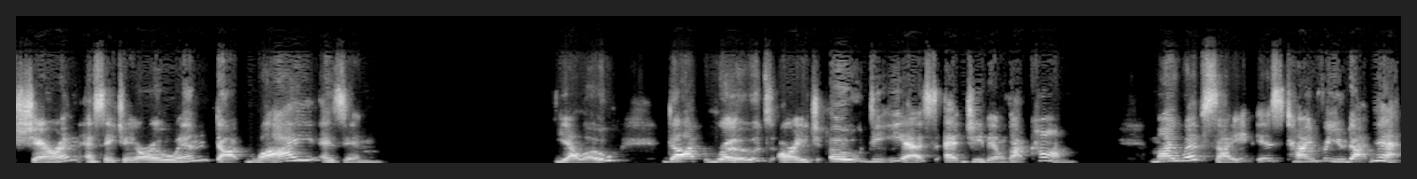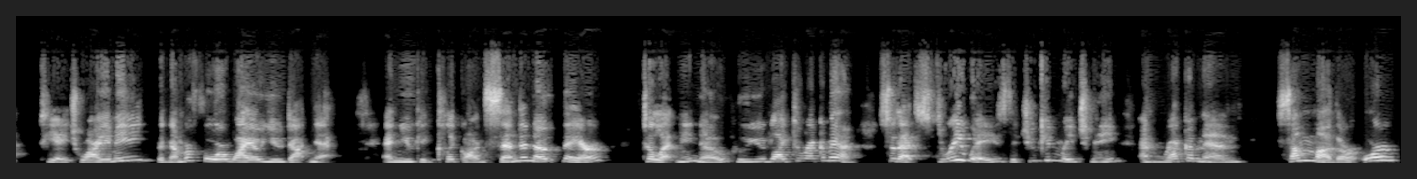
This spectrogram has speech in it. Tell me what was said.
Sharon, S H A R O N dot Y as in yellow dot rhodes r-h-o-d-e-s at gmail.com my website is thyme4you.net t-h-y-m-e the number four y-o-u.net and you can click on send a note there to let me know who you'd like to recommend. So that's three ways that you can reach me and recommend some mother or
